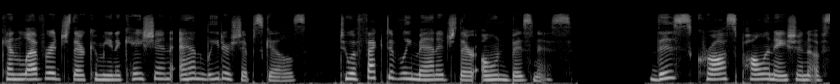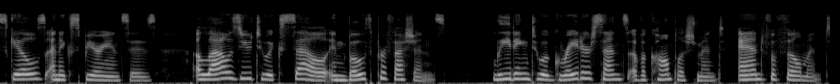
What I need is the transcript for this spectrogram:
can leverage their communication and leadership skills to effectively manage their own business. This cross pollination of skills and experiences allows you to excel in both professions, leading to a greater sense of accomplishment and fulfillment.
